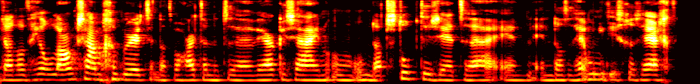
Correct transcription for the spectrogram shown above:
Dat dat heel langzaam gebeurt en dat we hard aan het uh, werken zijn om, om dat stop te zetten. En, en dat het helemaal niet is gezegd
